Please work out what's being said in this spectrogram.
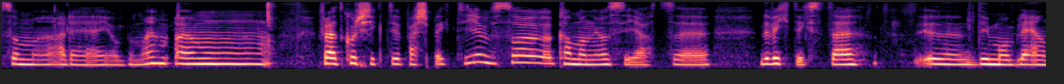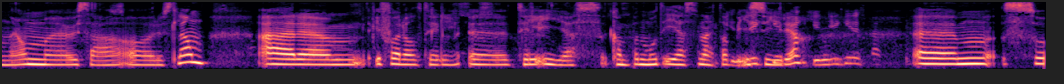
som er det jeg jobber med. Um, fra et kortsiktig perspektiv så kan man jo si at uh, det viktigste uh, de må bli enige om, USA og Russland, er um, i forhold til, uh, til, IS, kampen mot IS nettopp i Syria. så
